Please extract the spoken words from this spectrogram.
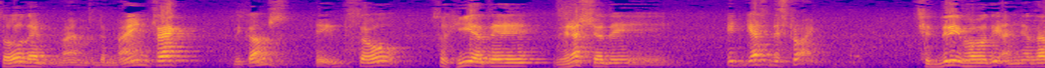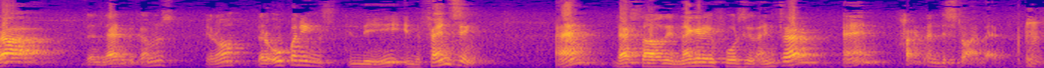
So that the mind track becomes, so, so hiyate, vinashyate, it gets destroyed. Chidri Bhavati Anyatara. Then that becomes, you know, there are openings in the, in the fencing. And that's how the negative forces enter and hurt and destroy that.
